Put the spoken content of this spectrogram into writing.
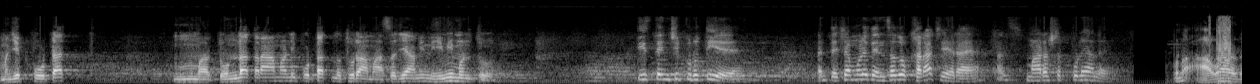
म्हणजे पोटात तोंडात राम आणि पोटात नथुराम असं जे आम्ही नेहमी म्हणतो तीच त्यांची कृती आहे. आणि त्याच्यामुळे त्यांचा जो खरा चेहरा आहे आज महाराष्ट्रात पुढे आलाय. पण आव्हाड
